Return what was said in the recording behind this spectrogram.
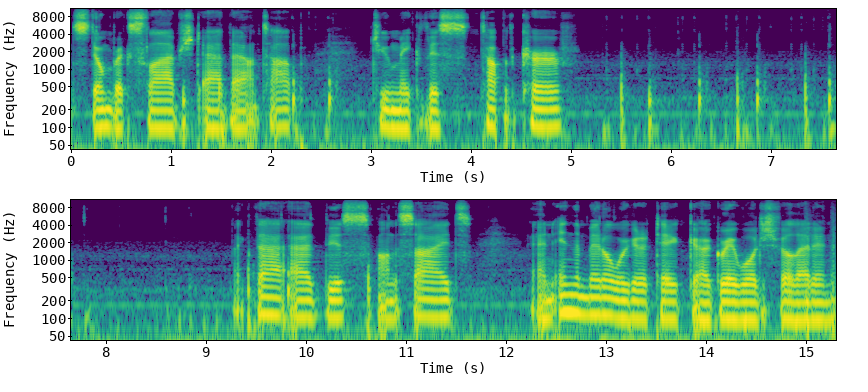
stone brick slab just add that on top to make this top of the curve. Like that add this on the sides. And in the middle we're gonna take uh, gray wool just fill that in.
